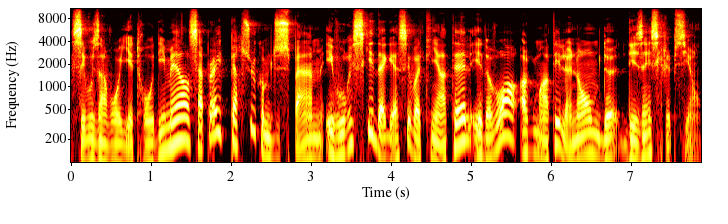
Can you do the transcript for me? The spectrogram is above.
Si vous envoyez trop d'emails, ça peut être perçu comme du spam et vous risquez d'agacer votre clientèle et de voir augmenter le nombre de désinscriptions.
